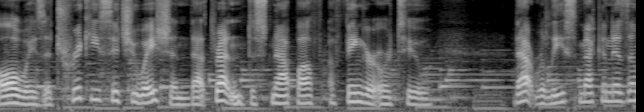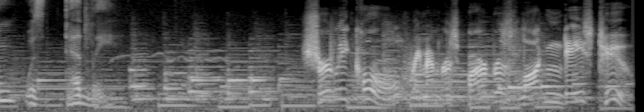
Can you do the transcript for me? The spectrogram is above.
always a tricky situation that threatened to snap off a finger or two. That release mechanism was deadly. Shirley Cole remembers Barbara's logging days too.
